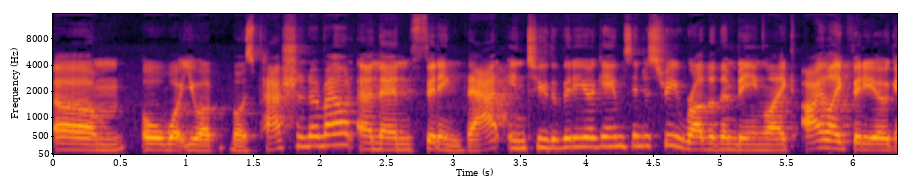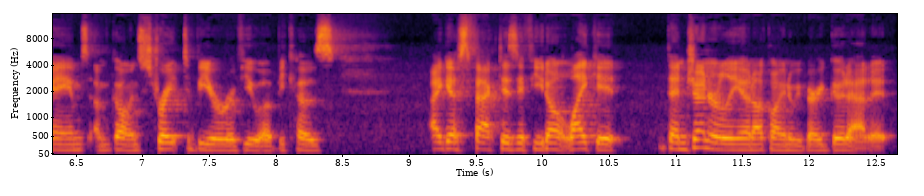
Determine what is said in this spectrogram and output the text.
um, or what you are most passionate about, and then fitting that into the video games industry rather than being like, I like video games, I'm going straight to be a reviewer because I guess fact is if you don't like it, then generally you're not going to be very good at it.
